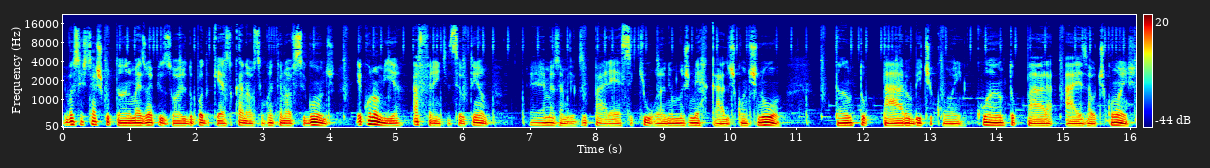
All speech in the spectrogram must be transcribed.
e você está escutando mais um episódio do podcast do canal 59 Segundos Economia à frente de seu tempo. É, meus amigos, e parece que o ânimo nos mercados continua, tanto para o Bitcoin quanto para as altcoins.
